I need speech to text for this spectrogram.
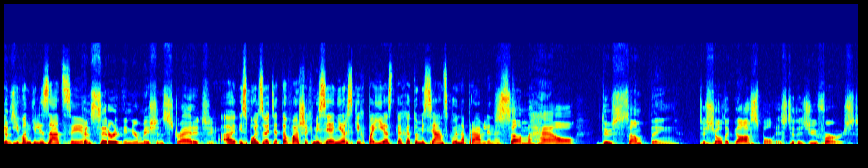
Cons- евангелизации. Consider it in your mission strategy. Э, Использовать это в ваших миссионерских поездках, эту мессианскую направленность. Somehow do something to show the gospel is to the Jew first.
